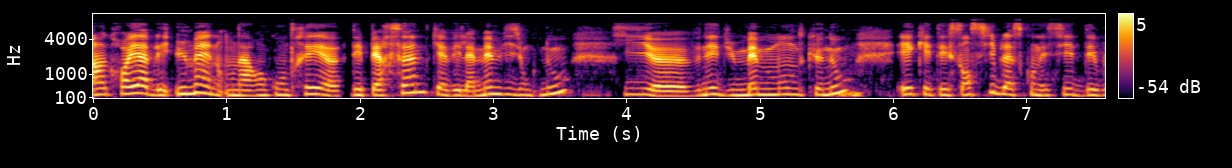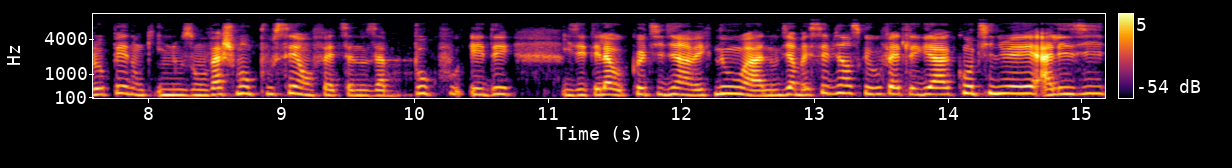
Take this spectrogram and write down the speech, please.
incroyable et humaine. On a rencontré euh, des personnes qui avaient la même vision que nous, qui euh, venaient du même monde que nous et qui étaient sensibles à ce qu'on essayait de développer. Donc ils nous ont vachement poussé en fait, ça nous a beaucoup aidé. Ils étaient là au quotidien avec nous à nous dire mais c'est bien ce que vous faites les gars, continuez, allez-y.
